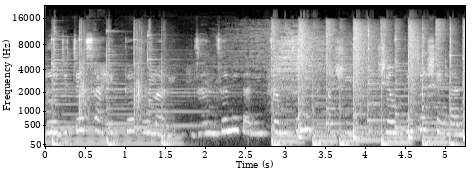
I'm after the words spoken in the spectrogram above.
रोजच्या साहित्यात होणारी झणझणीत आणि चमचमीत अशी शेवग्याच्या शेंगांची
